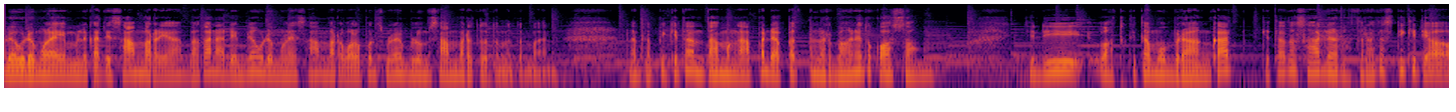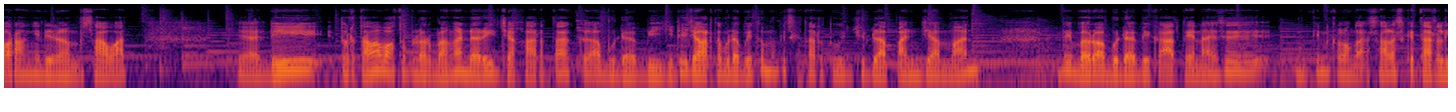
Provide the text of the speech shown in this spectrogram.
udah udah mulai mendekati summer ya. Bahkan ada yang bilang udah mulai summer walaupun sebenarnya belum summer tuh teman-teman. Nah tapi kita entah mengapa dapat penerbangannya tuh kosong. Jadi waktu kita mau berangkat kita tuh sadar ternyata sedikit ya orangnya di dalam pesawat. Jadi terutama waktu penerbangan dari Jakarta ke Abu Dhabi. Jadi Jakarta Abu Dhabi itu mungkin sekitar 7-8 jaman. Nanti baru Abu Dhabi ke Athena sih mungkin kalau nggak salah sekitar 5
